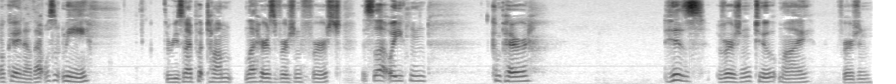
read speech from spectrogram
Okay, now that wasn't me. The reason I put Tom Lehrer's version first is so that way you can compare his version to my version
